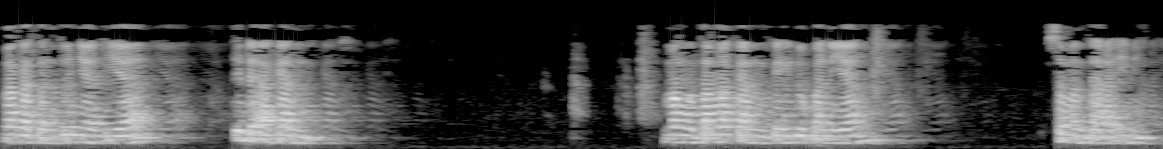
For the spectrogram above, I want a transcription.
maka tentunya dia tidak akan mengutamakan kehidupan yang sementara ini.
